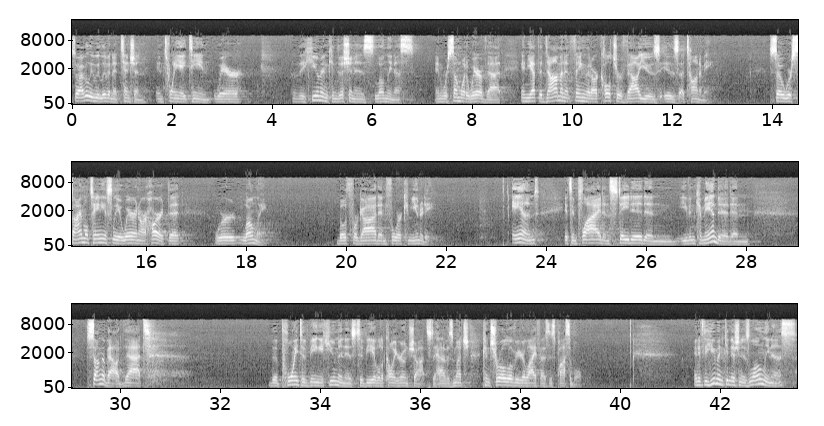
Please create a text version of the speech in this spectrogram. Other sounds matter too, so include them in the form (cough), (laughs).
So I believe we live in a tension in 2018 where the human condition is loneliness, and we're somewhat aware of that. And yet, the dominant thing that our culture values is autonomy. So, we're simultaneously aware in our heart that we're lonely, both for God and for community. And it's implied and stated and even commanded and sung about that the point of being a human is to be able to call your own shots, to have as much control over your life as is possible. And if the human condition is loneliness,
